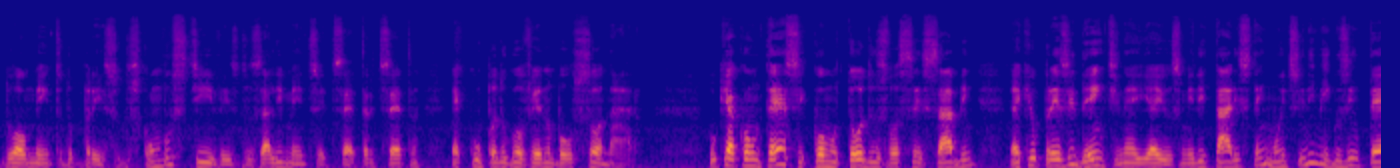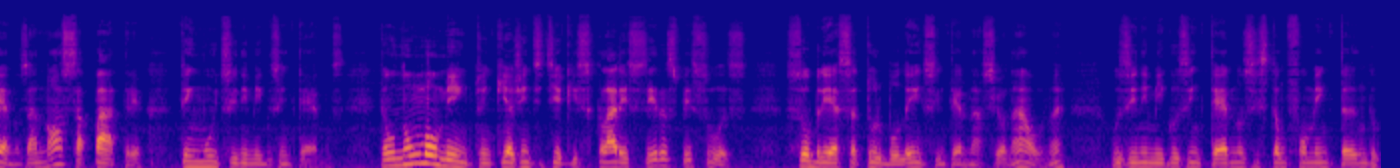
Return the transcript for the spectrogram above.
do aumento do preço dos combustíveis, dos alimentos, etc, etc, é culpa do governo Bolsonaro. O que acontece, como todos vocês sabem, é que o presidente né, e aí os militares têm muitos inimigos internos. A nossa pátria tem muitos inimigos internos. Então, num momento em que a gente tinha que esclarecer as pessoas sobre essa turbulência internacional, né, os inimigos internos estão fomentando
